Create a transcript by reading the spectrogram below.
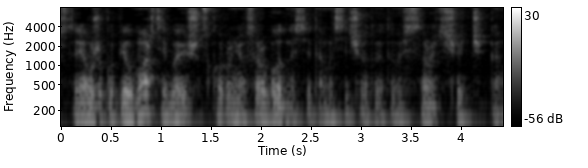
что я уже купил в марте и боюсь, что скоро у него срок годности там истечет у этого счетчика.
